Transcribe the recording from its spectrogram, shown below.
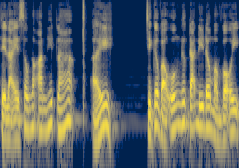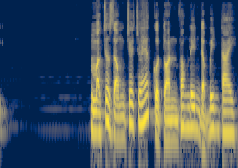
thì lại sâu nó ăn hít lá. Ấy, chỉ cứ vào uống nước đã đi đâu mà vội. Mặc cho giọng chơi chóe của Toàn vang lên đập bên tai,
